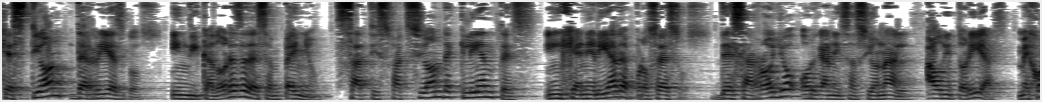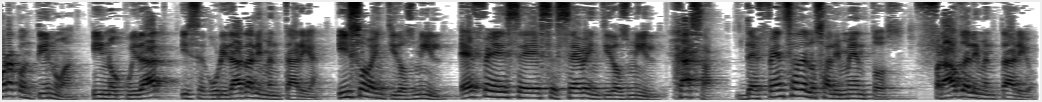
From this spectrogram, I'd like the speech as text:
Gestión de riesgos, indicadores de desempeño, satisfacción de clientes, ingeniería de procesos, desarrollo organizacional, auditorías, mejora continua, inocuidad y seguridad alimentaria, ISO 22000, FSSC 22000, HACCP, defensa de los alimentos, fraude alimentario,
